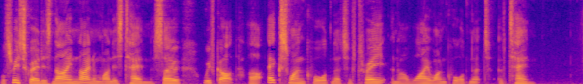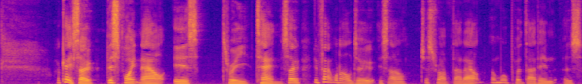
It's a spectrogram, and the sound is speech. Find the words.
Well, 3 squared is 9, 9 and 1 is 10. So we've got our x1 coordinate of 3 and our y1 coordinate of 10. Okay, so this point now is 310. So in fact what I'll do is I'll just rub that out and we'll put that in as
